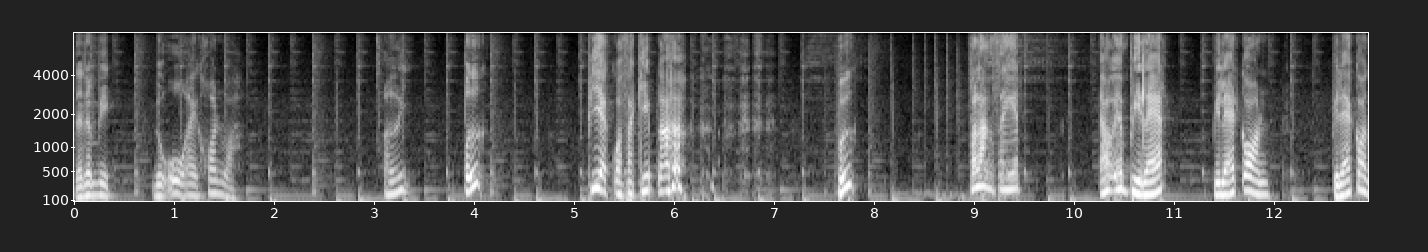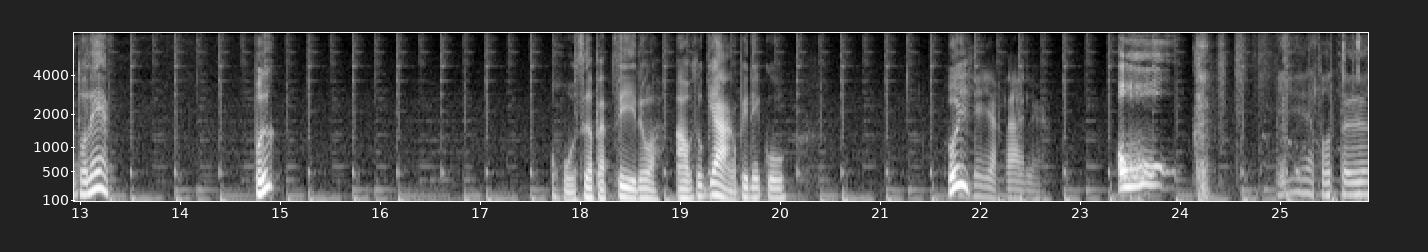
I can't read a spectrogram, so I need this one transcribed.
ดนามิกดูโอไอคอนว่ะ เอ้ย ปึ๊ก เพียกกว่าสคริปนะ ปึ๊ก ฝรั่งเศส LM ปีแรดปีแรดก่อน ปีแรดก่อนตัวเลข หเสื้อแป๊บซี่ด้วยว่ะเอาทุกอย่างพี่นิกู เฮ้ย เฮียอยากได้เลยโอ้ เฮียตัวตึง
